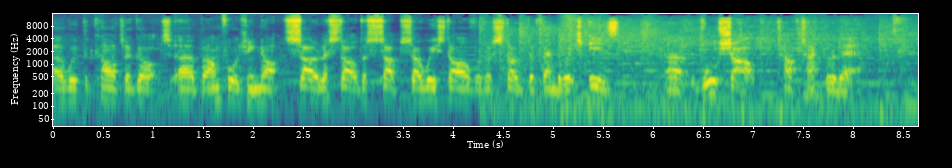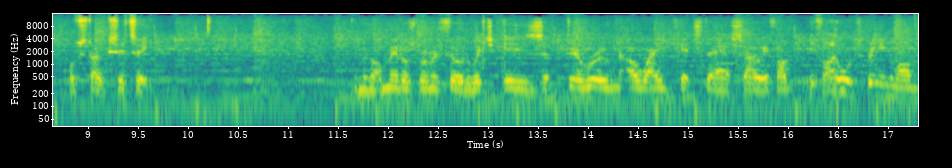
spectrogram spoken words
uh, with the cards I got, uh, but unfortunately not. So let's start with the sub. So we start off with a Stoke defender, which is uh, tough tackler there of Stoke City. And we've got a Middlesbrough midfielder, which is Darun away kits there. So if I if I ought to bring him on,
